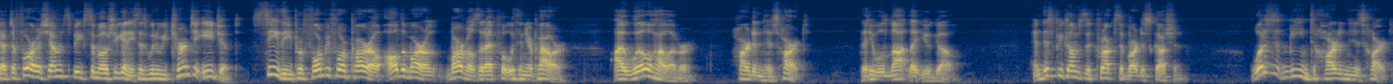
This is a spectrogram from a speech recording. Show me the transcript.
Chapter 4, Hashem speaks to Moshe again. He says, When you return to Egypt, see you perform before Paro all the mar- marvels that I have put within your power. I will, however, harden his heart, that he will not let you go. And this becomes the crux of our discussion. What does it mean to harden his heart?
